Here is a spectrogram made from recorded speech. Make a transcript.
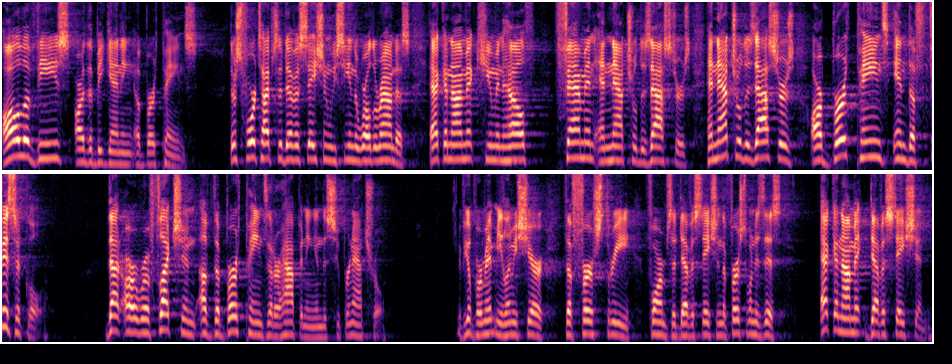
All of these are the beginning of birth pains. There's four types of devastation we see in the world around us economic, human health, famine, and natural disasters. And natural disasters are birth pains in the physical that are a reflection of the birth pains that are happening in the supernatural. If you'll permit me, let me share the first three forms of devastation. The first one is this economic devastation.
